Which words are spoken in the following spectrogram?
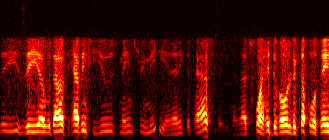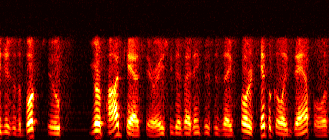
the the uh, without having to use mainstream media in any capacity. And that's why I devoted a couple of pages of the book to your podcast series because I think this is a prototypical example of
